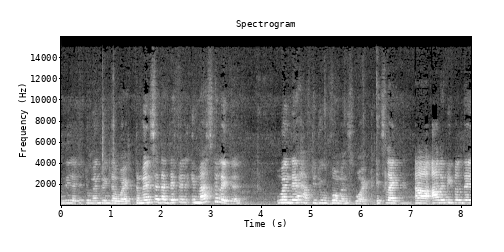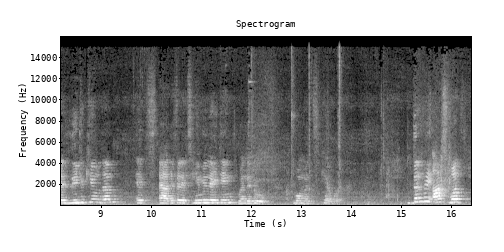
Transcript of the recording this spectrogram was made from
related to men doing their work. The men said that they feel emasculated when they have to do women's work. It's like uh, other people, they ridicule them. It's, uh, they feel it's humiliating when they do women's care work. Then we asked what,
